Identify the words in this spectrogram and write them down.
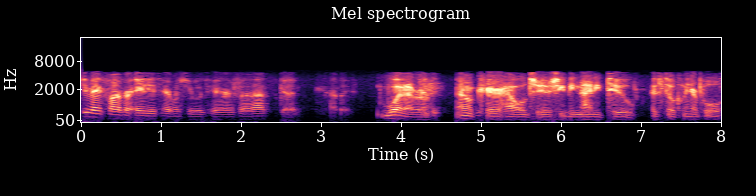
She made fun of her 80s hair when she was here, so that's good. At least. Whatever. I don't care how old she is. She'd be 92. I'd still clean her pool.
